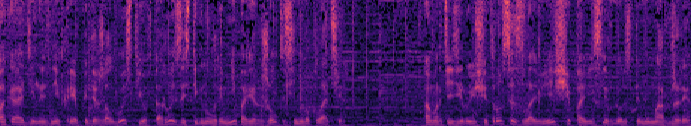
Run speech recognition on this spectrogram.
Пока один из них крепко держал гостью, второй застегнул ремни поверх желто-синего платья. Амортизирующие тросы зловеще повисли вдоль спины Марджери.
